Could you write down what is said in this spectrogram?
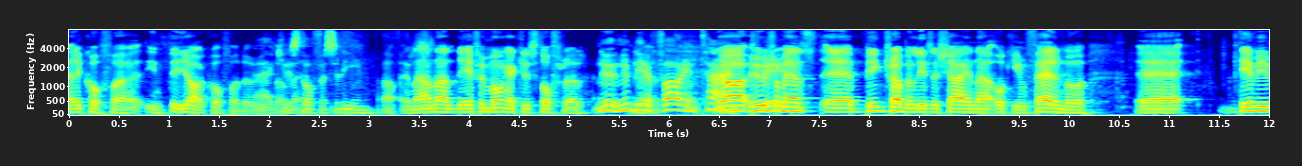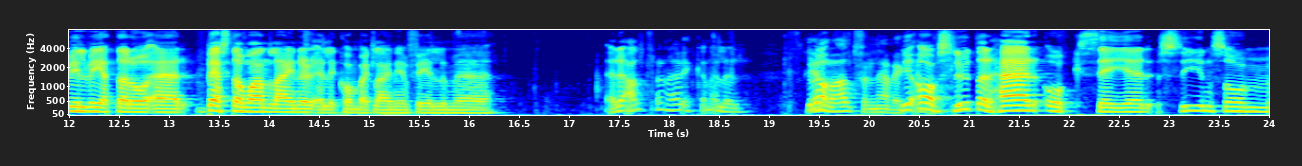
Är det Koffa, inte jag Koffa då? Nej, Kristoffer Selin. Ja, en annan, det är för många Kristoffrar. Nu, nu blir det för internt. Ja, hur som helst, eh, Big Trouble in Little China och Inferno. Eh, det vi vill veta då är bästa one-liner eller comeback line i en film. Eh, är det allt för den här veckan eller? Det är vi, nog allt för den här vi veckan. avslutar här och säger syn som...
